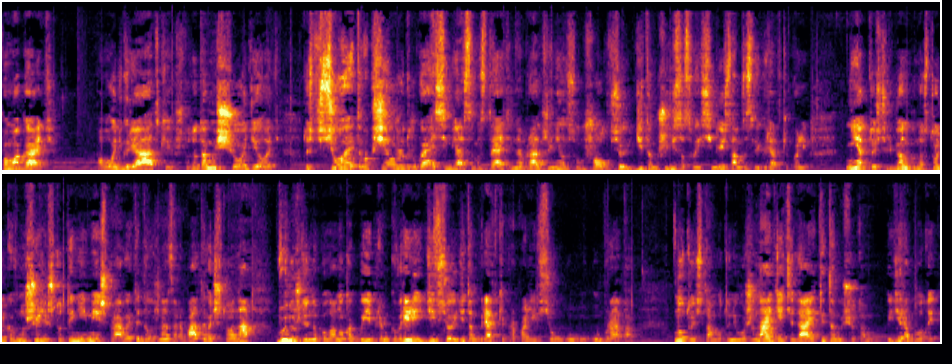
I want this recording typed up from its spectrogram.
помогать, полоть грядки, что-то там еще делать. То есть все это вообще уже другая семья самостоятельная. Брат женился, ушел, все, иди там, живи со своей семьей, сам ты свои грядки поли. Нет, то есть ребенку настолько внушили, что ты не имеешь права и ты должна зарабатывать, что она вынуждена была, ну как бы ей прям говорили, иди, все, иди там грядки пропали, все у, у брата. Ну, то есть там вот у него жена, дети, да, и ты там еще там, иди работай.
